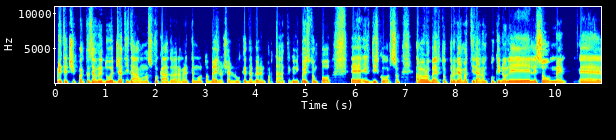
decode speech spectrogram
mentre il 56 1.2 già ti dà uno sfocato veramente molto bello, cioè il look è davvero importante, quindi questo è un po' eh, il discorso. Allora Roberto, proviamo a tirare un pochino le, le somme. Eh,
